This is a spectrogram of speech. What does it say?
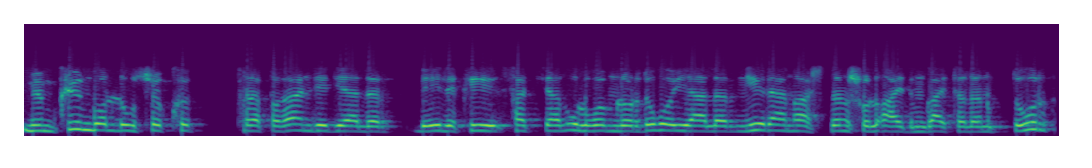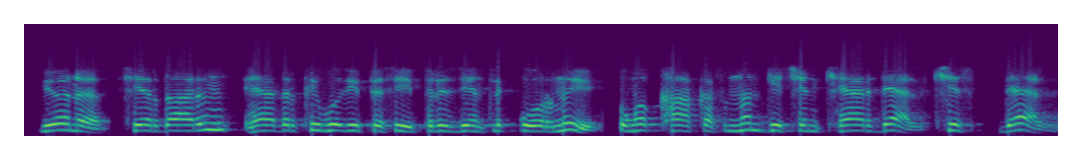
mümkin boldugyça köp propaganda edýärler, beýleki sosial ulgamlarda goýýarlar, niräni açsaň şol aýdym gaýtalanyp dur. Ýöne Serdaryň häzirki wezipesi, prezidentlik orny oňa kakasyndan geçen kär däl, kesp däl.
